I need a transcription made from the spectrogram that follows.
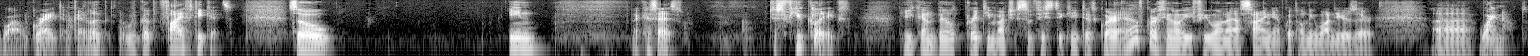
Wow, great. Okay, look, we've got five tickets. So in, like I said, just few clicks, you can build pretty much a sophisticated query. And of course, you know, if you want to assign, you've got only one user, uh, why not?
